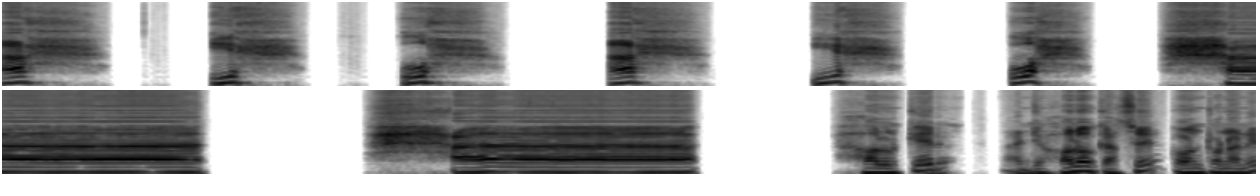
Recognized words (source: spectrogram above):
আহ, ইহ উহ, আহ, ইহ, উহ, হা হলকের যে হলক আছে কণ্ঠনালী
